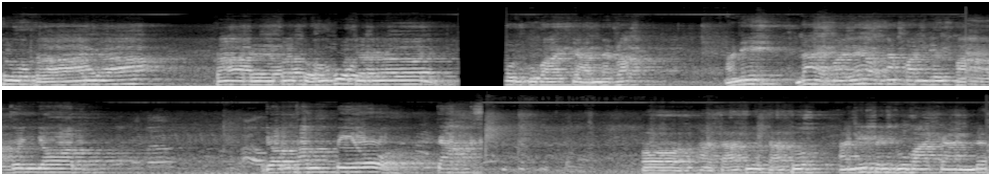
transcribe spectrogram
สุขายะข้าแด่พระสงฆ์ผู้เจริญคุณครูบาอาจารย์นะครับ อันนี้ได้มาแล้วนับวันเดือนผ่าคุณยอม ยอมทำปิวจากอ๋ออาสาธุสาธุ อันนี้เป็นครูบาอาจารย์เด้อ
